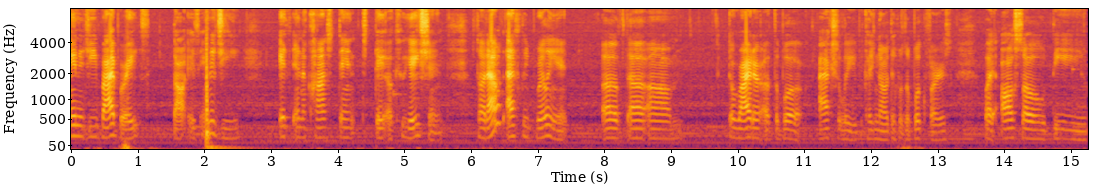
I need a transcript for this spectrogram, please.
energy vibrates, thought is energy, it's in a constant state of creation. So that was actually brilliant of the um, the writer of the book, actually, because you know this was a book first, but also the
